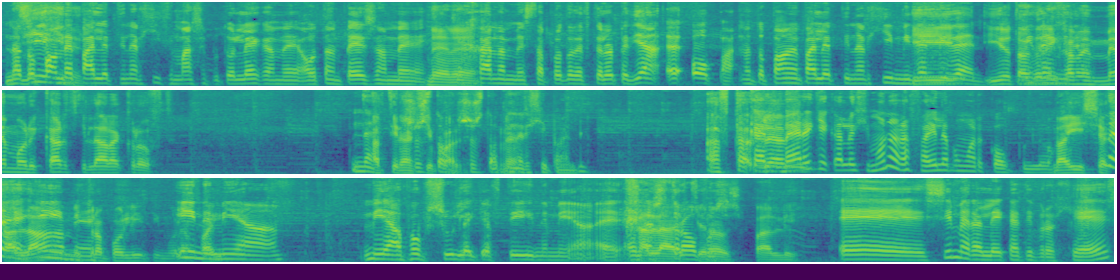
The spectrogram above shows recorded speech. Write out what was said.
Να το Τι πάμε έγινε; πάλι από την αρχή. Θυμάσαι που το λέγαμε όταν παίζαμε Ναι, ναι. και χάναμε στα πρώτα δευτερόλεπτα. Παιδιά, ε, όπα, να το πάμε πάλι από την αρχή. 0-0. Ή, ή όταν δεν 0-0. είχαμε memory card στη Lara Croft. Ναι, απ' την αρχή σωστό, πάλι. Σωστό, από Ναι. την αρχή πάλι. Αυτά Καλημέρα δηλαδή, και καλό χειμώνα, Ραφαήλ από Μαρκόπουλο. Να είσαι Ναι, καλά, είναι. Μητροπολίτη μου, Είναι Ραφαήλ. μια, μια απόψούλα και αυτή είναι μια, ε, ένας Χαλάει ο τρόπος. καιρός πάλι. Ε, σήμερα λέει κάτι βροχές,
